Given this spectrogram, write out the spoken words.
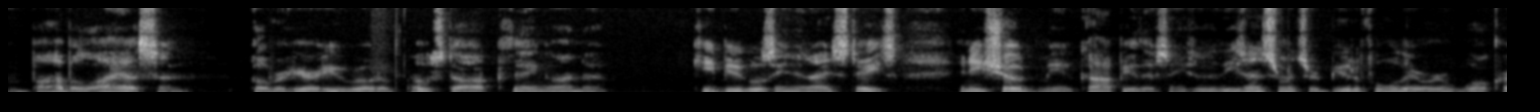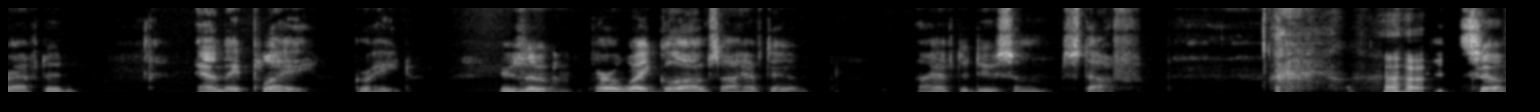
Bob Eliason over here. He wrote a postdoc thing on the key bugles in the United States, and he showed me a copy of this, and he said, these instruments are beautiful, they were well crafted, and they play great. Here's mm-hmm. a pair of white gloves. I have to, I have to do some stuff. so,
